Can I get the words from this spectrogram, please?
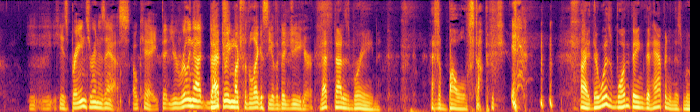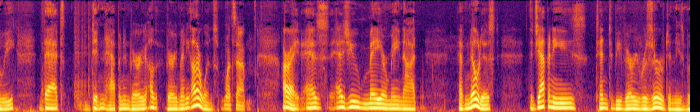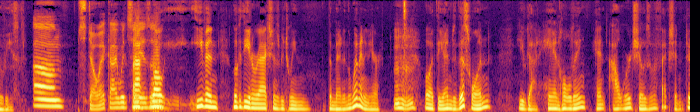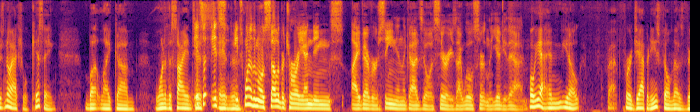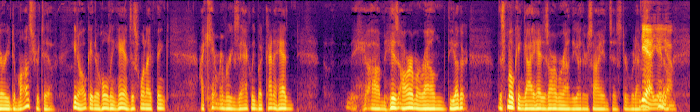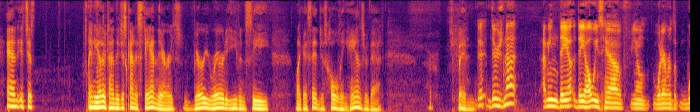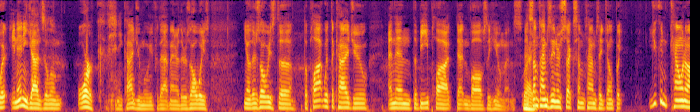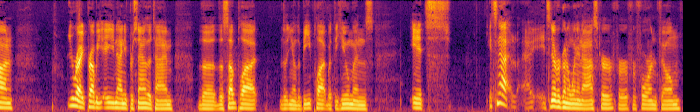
he, he, his brains are in his ass okay that you're really not not That's- doing much for the legacy of the big G here That's not his brain. That's a bowel stoppage. All right, there was one thing that happened in this movie that didn't happen in very other, very many other ones. what's that All right, as as you may or may not have noticed, the Japanese tend to be very reserved in these movies. um stoic I would say Uh, is a, well, e- even look at the interactions between the men and the women in here. mhm. Well, at the end of this one, you've got hand holding and outward shows of affection. There's no actual kissing, but like um, one of the it's scientists it's and uh, it's one of the most celebratory endings I've ever seen in the Godzilla series I will certainly give you that well, yeah, and you know, f- for a Japanese film, that was very demonstrative. You know, okay, they're holding hands. This one, I think, I can't remember exactly, but kind of had um, his arm around the other. The smoking guy had his arm around the other scientist or whatever. yeah yeah you know. yeah And it's just any other time they just kind of stand there. It's very rare to even see, like I said, just holding hands or that. And There, there's not. I mean, they they always have you know whatever the what in any Godzilla or any kaiju movie for that matter. There's always you know there's always the the plot with the kaiju and then the B plot that involves the humans. Right. And sometimes they intersect, sometimes they don't. But you can count on. You're right. Probably 80 90 percent of the time, the the subplot, the you know the B plot with the humans, it's it's not it's never going to win an Oscar for for foreign film.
